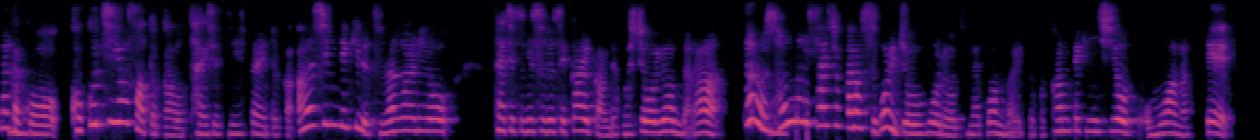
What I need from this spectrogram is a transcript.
なんかこう、心地よさとかを大切にしたりとか安心できるつながりを大切にする世界観で星を読んだら多分そんなに最初からすごい情報量を詰め込んだりとか完璧にしようと思わなくて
